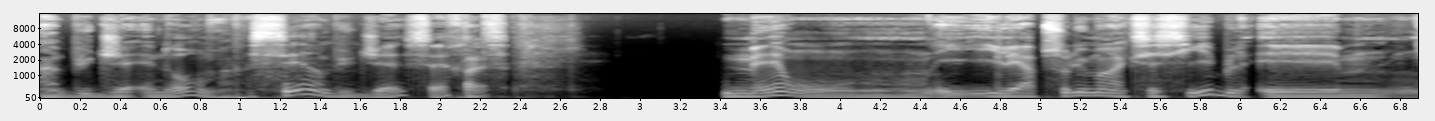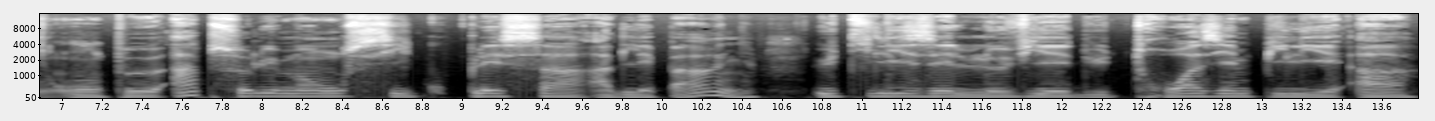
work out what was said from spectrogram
un budget énorme. C'est un budget, certes. Ouais. Mais on, il est absolument accessible et hum, on peut absolument aussi coupler ça à de l'épargne, utiliser le levier du troisième pilier A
